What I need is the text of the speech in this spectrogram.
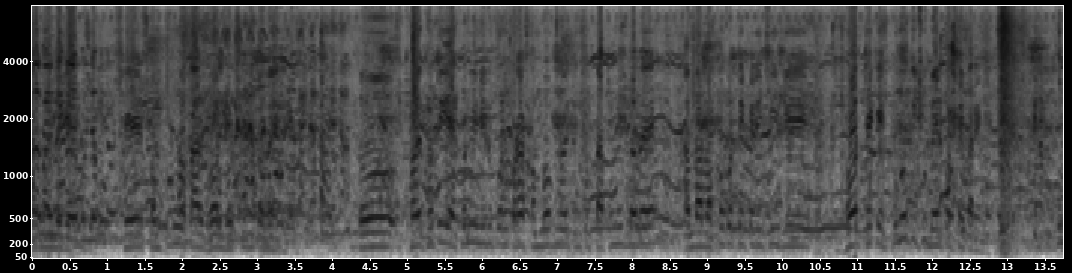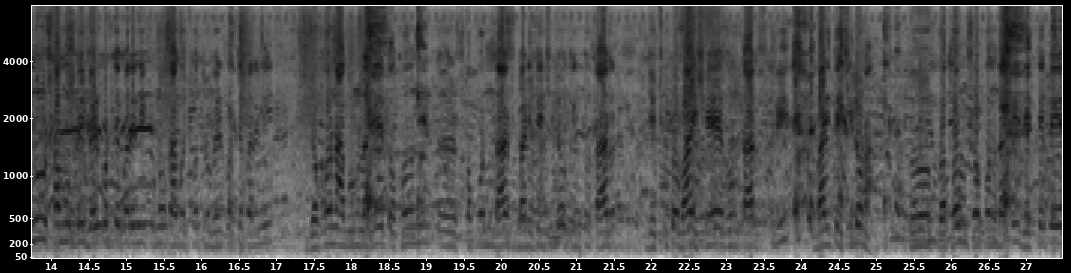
আগুন লেগে সে সম্পূর্ণ তার ঘর ভর্ষিত হয়ে গেছে। তো ক্ষয়ক্ষতি এখনই নিরূপণ করা সম্ভব নয়, কিন্তু প্রাথমিকভাবে আমরা লক্ষ্য করতে পেরেছি যে ঘর থেকে কোনো কিছু বের করতে পারেনি। কোনো সামগ্রী বের করতে পারেনি, কোনো কাগজপত্র বের করতে পারেনি। যখন আগুন লাগে তখন স্বপন দাস বাড়িতে ছিল, কিন্তু তার যে ছোট ভাই সে এবং তার স্ত্রী বাড়িতে ছিল না। তো প্রথম স্বপন দাসই দেখতে পেয়ে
